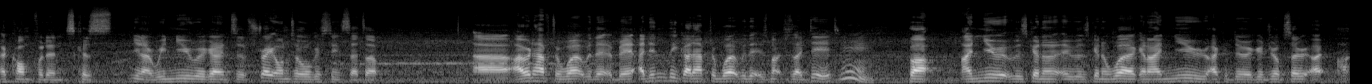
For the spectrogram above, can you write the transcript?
a confidence because you know we knew we were going to straight on to Agustin's setup. Uh, I would have to work with it a bit. I didn't think I'd have to work with it as much as I did, Hmm. but I knew it was gonna it was gonna work, and I knew I could do a good job. So I, I,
